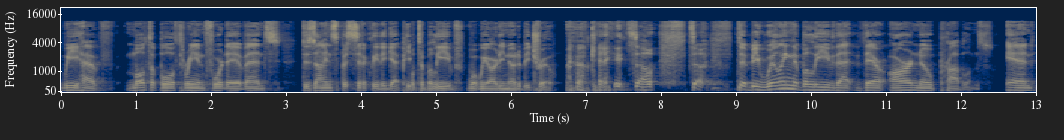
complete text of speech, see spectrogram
we have multiple three and four day events designed specifically to get people to believe what we already know to be true. okay. So, so to be willing to believe that there are no problems. And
